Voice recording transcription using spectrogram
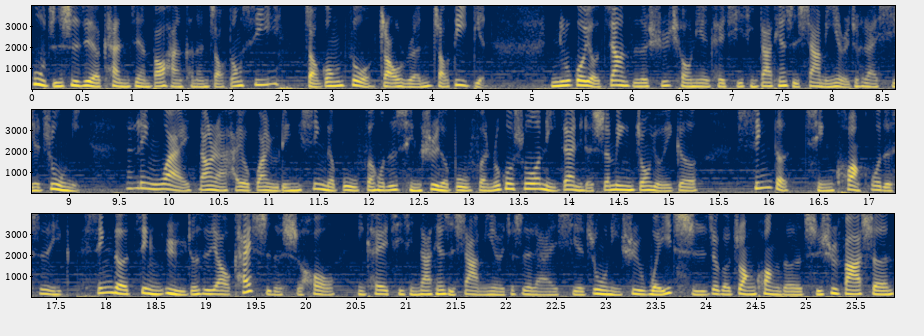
物质世界的看见，包含可能找东西、找工作、找人、找地点。你如果有这样子的需求，你也可以祈请大天使夏米尔，就是来协助你。那另外，当然还有关于灵性的部分或者是情绪的部分。如果说你在你的生命中有一个新的情况或者是一个新的境遇，就是要开始的时候，你可以祈请大天使夏米尔，就是来协助你去维持这个状况的持续发生。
